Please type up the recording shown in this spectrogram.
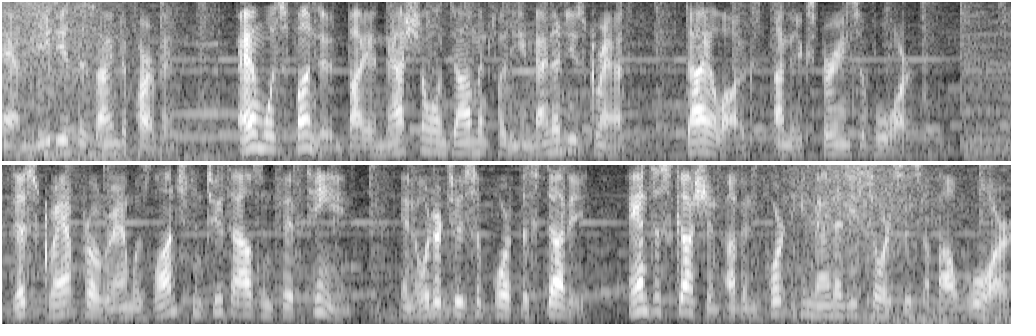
and Media Design Department and was funded by a National Endowment for the Humanities grant, Dialogues on the Experience of War. This grant program was launched in 2015 in order to support the study and discussion of important humanities sources about war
